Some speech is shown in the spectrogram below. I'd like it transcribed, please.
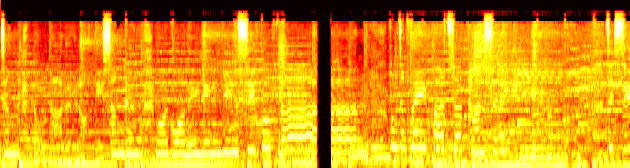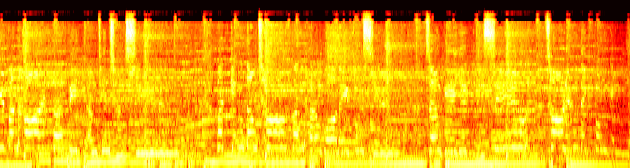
隻風箏，到哪裏落地生根？愛過你仍然是福分。風箏飛不出嘆息橋，即使分開，不必仰天長笑。畢竟當初分享過你歡笑，將記憶燃燒，初戀的風景有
